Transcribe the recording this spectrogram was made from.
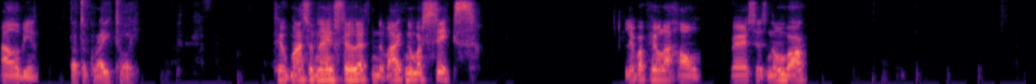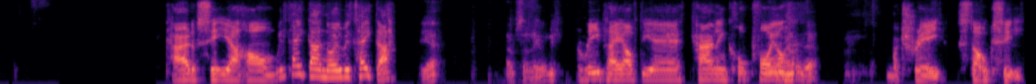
Albion. That's a great toy. Two massive names still left in the bag. Number six, Liverpool at home versus number Cardiff City at home. We'll take that, Noel. We'll take that. Yeah, absolutely. A replay of the uh, Carling Cup final. final yeah. Number three, Stoke City.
